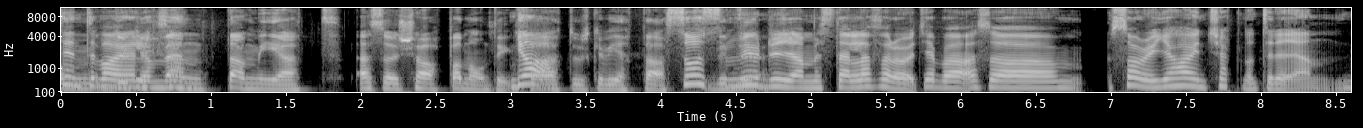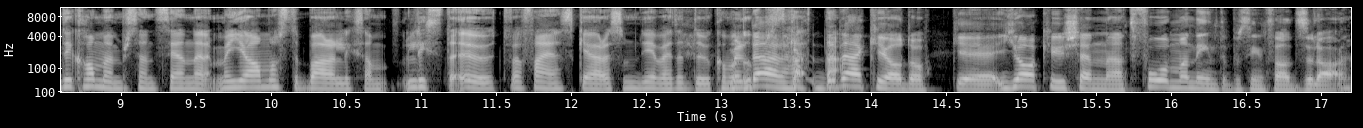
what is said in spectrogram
vet inte vad du jag kan liksom- vänta med att alltså, köpa någonting Ja. för att du ska veta Så det gjorde jag med Stella förra året. Jag bara alltså, sorry jag har inte köpt något till dig än. Det kommer en present senare men jag måste bara liksom lista ut vad fan jag ska göra som jag vet att du kommer Men det där, uppskatta. det där kan jag dock, eh, jag kan ju känna att får man det inte på sin födelsedag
